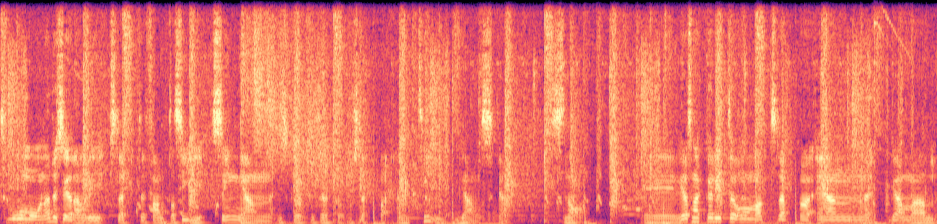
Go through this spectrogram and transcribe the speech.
två månader sedan vi släppte Fantasisingeln. Vi ska försöka att släppa en till ganska snart. Eh, vi har snackat lite om att släppa en gammal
